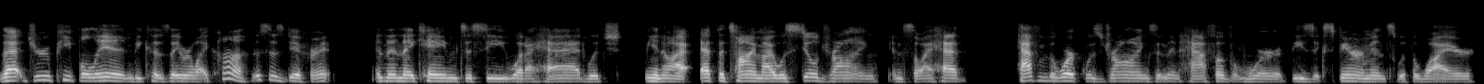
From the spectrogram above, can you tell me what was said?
that drew people in because they were like, huh, this is different. And then they came to see what I had, which, you know, I, at the time I was still drawing. And so I had half of the work was drawings and then half of them were these experiments with the wire.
